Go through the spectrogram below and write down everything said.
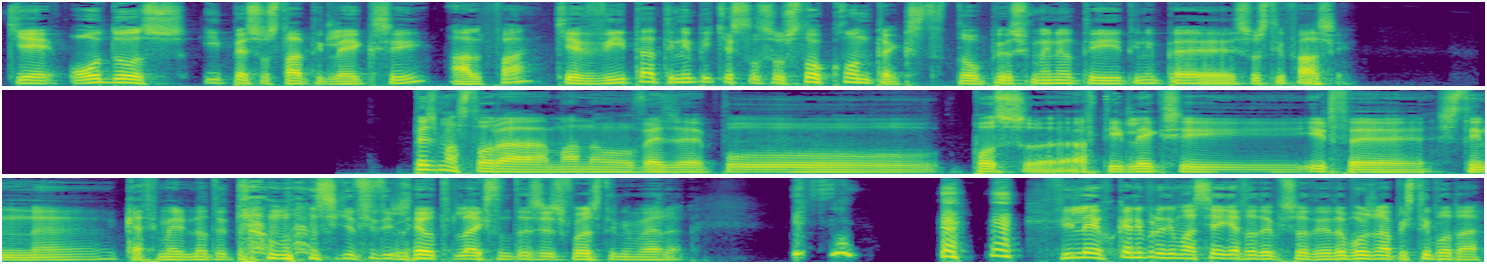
και όντως είπε σωστά τη λέξη Α και Β την είπε και στο σωστό context, το οποίο σημαίνει ότι την είπε σωστή φάση. Πες μας τώρα, Μάνο Βέζε, που πώς ε, αυτή η λέξη ήρθε στην ε, καθημερινότητά μας, γιατί τη λέω τουλάχιστον τέσσερις φορές την ημέρα. Φίλε, έχω κάνει προετοιμασία για αυτό το επεισόδιο. Δεν μπορείς να πεις τίποτα.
